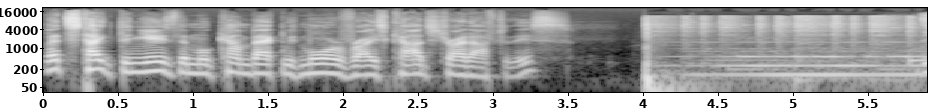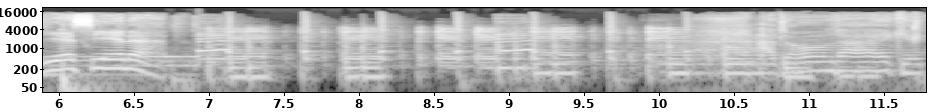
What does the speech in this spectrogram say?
let's take the news, then we'll come back with more of race cards straight after this. The SEN app. I don't like it.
